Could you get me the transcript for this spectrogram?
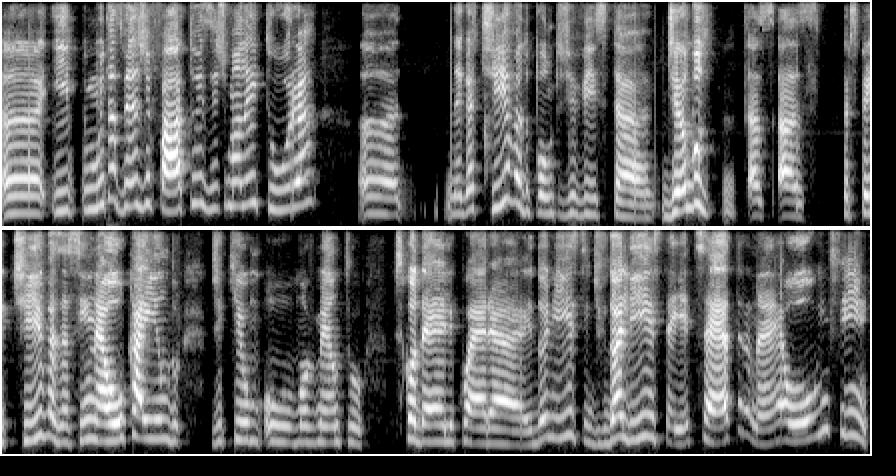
Uh, e muitas vezes, de fato, existe uma leitura uh, negativa do ponto de vista de ambos as, as, perspectivas, assim, né? Ou caindo de que o, o, movimento psicodélico era hedonista, individualista e etc, né? Ou, enfim,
